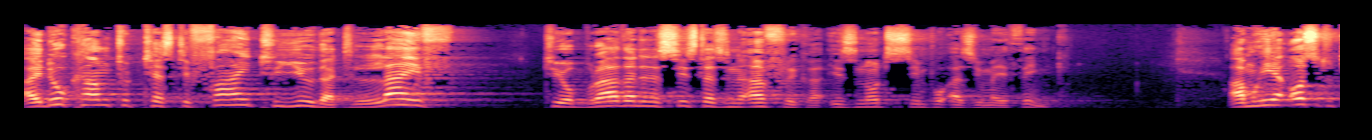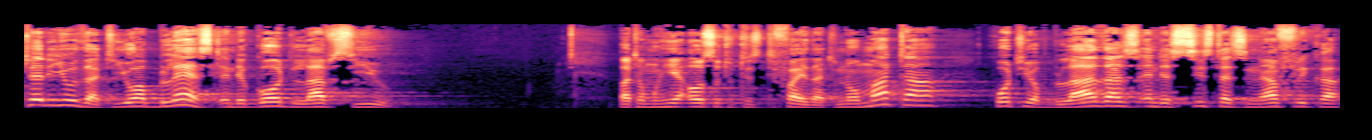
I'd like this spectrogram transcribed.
I do come to testify to you that life to your brothers and sisters in Africa is not simple as you may think. I'm here also to tell you that you are blessed and God loves you. But I'm here also to testify that no matter what your brothers and sisters in Africa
